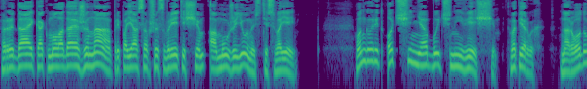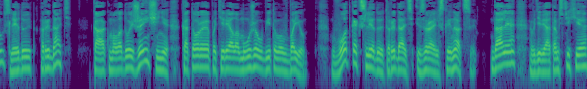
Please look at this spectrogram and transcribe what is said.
«Рыдай, как молодая жена, припоясавшись вретищем о муже юности своей». Он говорит очень необычные вещи. Во-первых, народу следует рыдать, как молодой женщине, которая потеряла мужа, убитого в бою. Вот как следует рыдать израильской нации. Далее, в девятом стихе,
